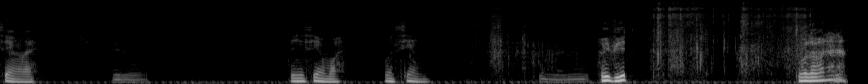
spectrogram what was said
เสียงอะไรไม่รู้ได้ยินเสียงปะมันเสียงเรื่องอะไรไม่รู้เฮ้ยพิษตัวอะไรวะนั่นน่ะ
